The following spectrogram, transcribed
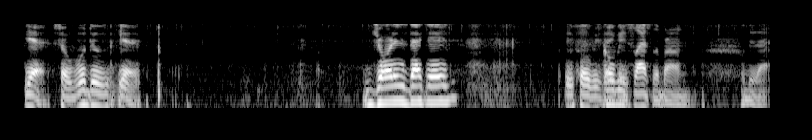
Yeah. So we'll do yeah. Jordan's decade. And Kobe's Kobe decade. slash LeBron. We'll do that.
